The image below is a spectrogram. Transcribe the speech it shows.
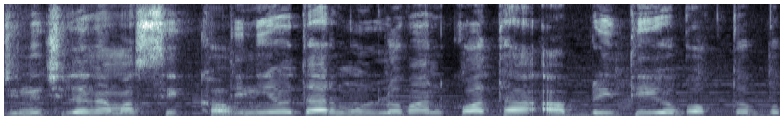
যিনি ছিলেন আমার শিক্ষক। তিনিও তার মূল্যবান কথা, আবৃত্তি ও বক্তব্য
